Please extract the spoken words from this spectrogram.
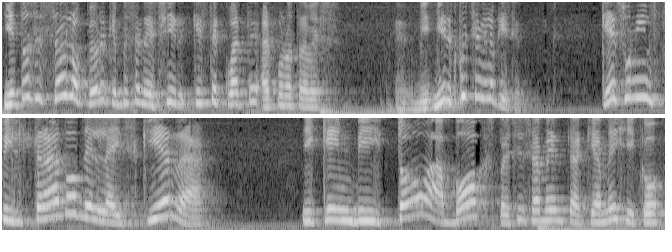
Y entonces, ¿sabes lo peor? Que empiezan a decir que este cuate, a ver, pon otra vez. Eh, mi- mira, escucha bien lo que dicen. Que es un infiltrado de la izquierda y que invitó a Vox precisamente aquí a México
